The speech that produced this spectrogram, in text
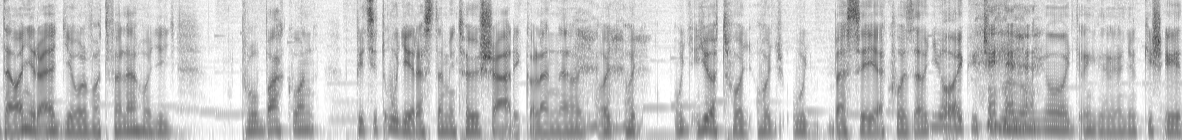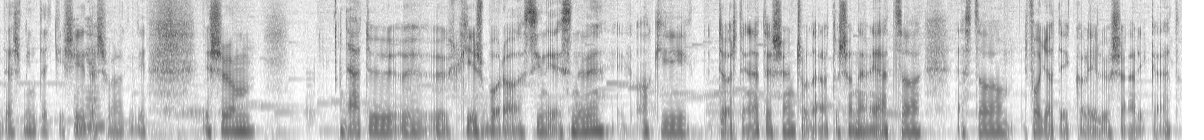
de annyira egyolvat vele, hogy így próbákon picit úgy éreztem, mintha ő Sárika lenne, hogy, hogy, hogy úgy jött, hogy, hogy úgy beszéljek hozzá, hogy jaj, kicsit vagyok, jaj, egy kis édes, mint egy kis édes Igen. valaki. És de hát ő, ő, ő Kisbora színésznő, aki történetesen, csodálatosan eljátsza ezt a fogyatékkal élő sárikát.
